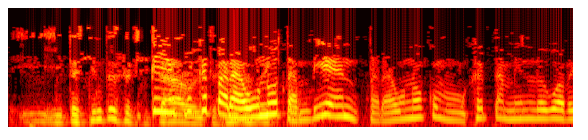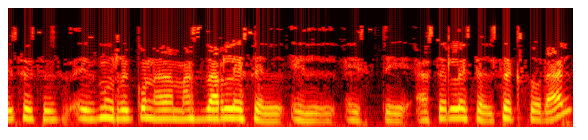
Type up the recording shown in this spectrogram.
y, te sientes excitado. yo creo que para uno también, para uno como mujer también luego a veces es, es muy rico nada más darles el, el, este, hacerles el sexo oral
